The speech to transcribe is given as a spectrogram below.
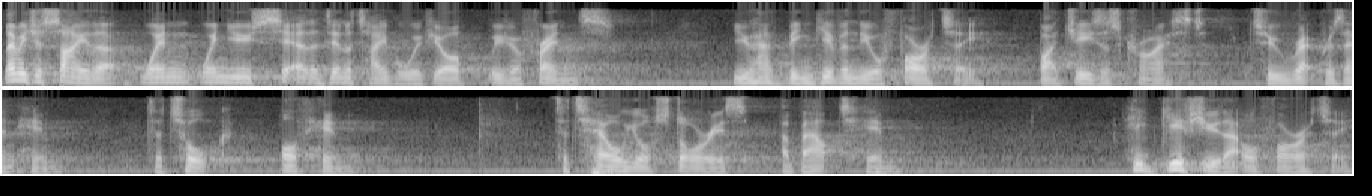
Let me just say that when, when you sit at the dinner table with your, with your friends, you have been given the authority by Jesus Christ to represent Him, to talk of Him, to tell your stories about Him. He gives you that authority.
